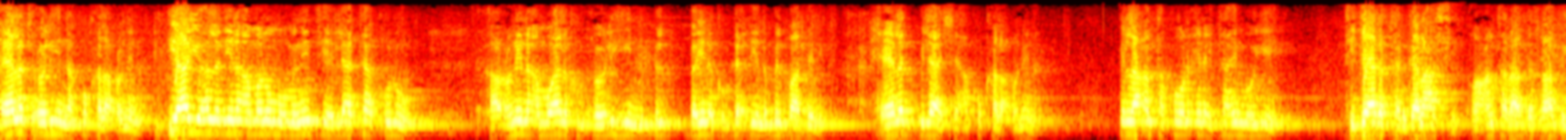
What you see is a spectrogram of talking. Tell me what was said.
xeelad xoolihiina ku kala cunina. Yaa ayuha aladiina aamanuu muminiinti laa taakuluu ha cunina amwaalakum xoolihiina baynakum dhexdiina bilbaadili xeelad bilaasha ha ku kala cunina. Ilaa an takuuna inay tahay mooye. Tijaaratan ganacsi oo canta raadi raadi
